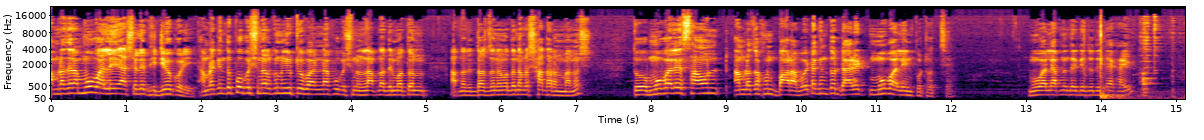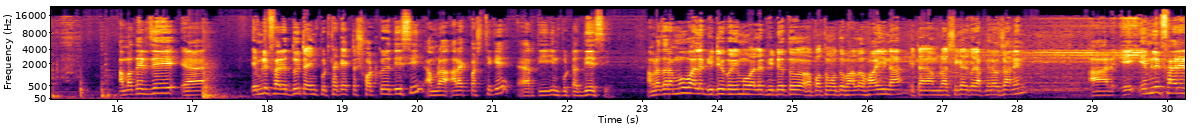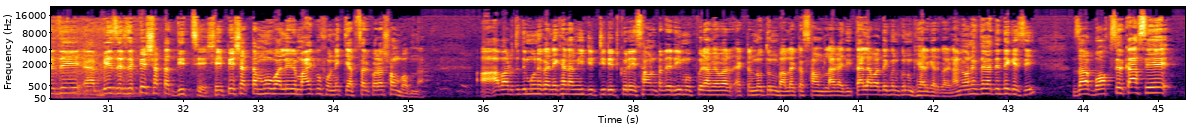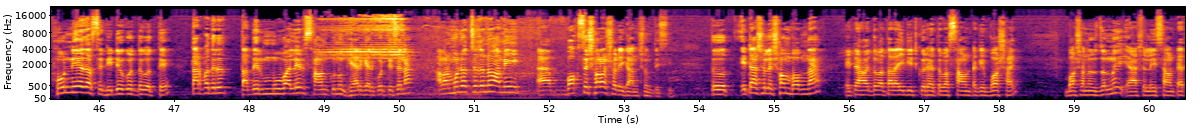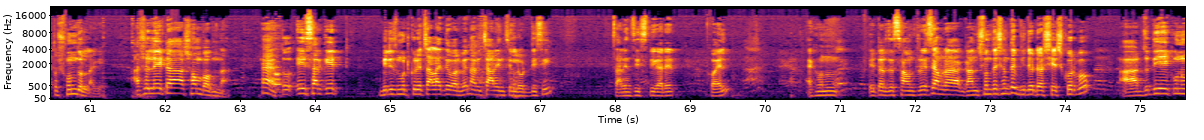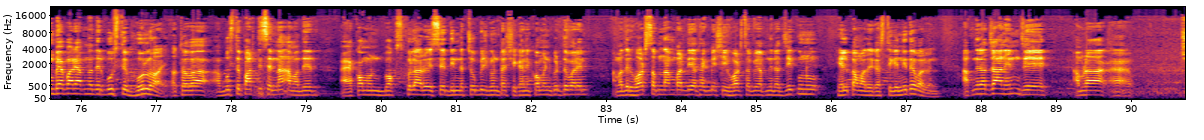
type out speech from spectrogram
আমরা যারা মোবাইলে আসলে ভিডিও করি, আমরা কিন্তু প্রফেশনাল কোনো ইউটিউবার না প্রফেশনাল না, আপনাদের মতন, আপনাদের দশজনের মতন আমরা সাধারণ মানুষ। তো মোবাইলের সাউন্ড আমরা যখন বাড়াবো, এটা কিন্তু ডাইরেক্ট মোবাইল ইনপুট হচ্ছে। মোবাইলে আপনাদেরকে যদি দেখাই, আমাদের যে এমপ্লিফায়ারের দুইটা ইনপুট থাকে, একটা শর্ট করে দিয়েছি, আমরা আরেক পাশ থেকে আর কি ইনপুটটা দিয়েছি। আমরা যারা মোবাইলে ভিডিও করি, মোবাইলের ভিডিও তো প্রথমত ভালো হয়ই না, এটা আমরা স্বীকার করি, আপনারাও জানেন। আর এই এমপ্লিফায়ারের যে বেজের যে প্রেশারটা দিচ্ছে, সেই প্রেশারটা মোবাইলের মাইক্রোফোনে ক্যাপচার করা সম্ভব না। আবার যদি মনে করেন এখানে আমি এডিট টিডিট করে এই সাউন্ডটাকে রিমুভ করে আমি আবার একটা নতুন ভালো একটা সাউন্ড লাগাই দিই, তাহলে আবার দেখবেন কোনো ঘ্যার ঘ্যার করে না। আমি অনেক জায়গাতে দেখেছি, যারা বক্সের কাছে ফোন নিয়ে যাচ্ছে ভিডিও করতে করতে, তারপরে তাদের মোবাইলের সাউন্ড কোনো ঘ্যার ঘ্যার করতেছে না। আমার মনে হচ্ছে যেন আমি বক্সে সরাসরি গান শুনতেছি। তো এটা আসলে সম্ভব না, এটা হয়তো বা তারা এডিট করে হয়তো বা সাউন্ডটাকে বসায়। বসানোর জন্যই আসলে এই সাউন্ডটা এত সুন্দর লাগে। আসলে এটা সম্ভব না। হ্যাঁ তো এই সার্কিট ব্রিজ মুট করে চালাইতে পারবেন। আমি চার ইঞ্চি লোড দিছি। চার ইঞ্চি স্পিকারের কয়েল এখন এটার যে সাউন্ড রয়েছে, আমরা গান শুনতে শুনতে ভিডিওটা শেষ করব। আর যদি এই কোনো ব্যাপারে আপনাদের বুঝতে ভুল হয়, অথবা বুঝতে পারতেছেন না, আমাদের কমন বক্স খোলা রয়েছে। দিনটা চব্বিশ ঘণ্টা, সেখানে কমেন্ট করতে পারেন। আমাদের হোয়াটসঅ্যাপ নাম্বার দেওয়া থাকবে, সেই হোয়াটসঅ্যাপে আপনারা যে কোনো হেল্প আমাদের কাছ থেকে নিতে পারবেন। আপনারা জানেন যে আমরা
